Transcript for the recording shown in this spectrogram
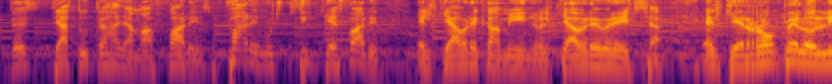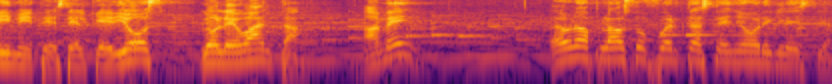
Entonces ya tú te vas a llamar Fares. Fares, mucho, sí, ¿qué es Fares? El que abre camino, el que abre brecha, el que rompe los límites, el que Dios lo levanta. Amén. Dale un aplauso fuerte al Señor, iglesia.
